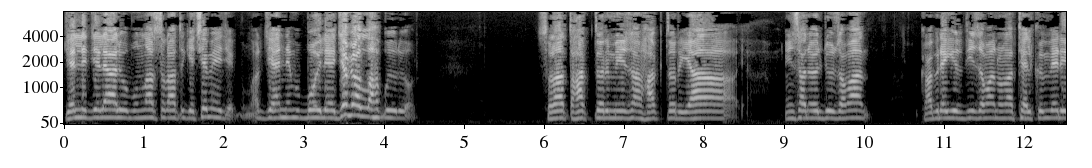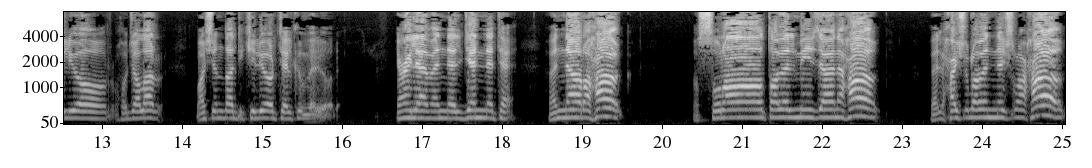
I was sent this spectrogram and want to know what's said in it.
Celle Celaluhu bunlar sıratı geçemeyecek. Bunlar cehennemi boylayacak Allah buyuruyor. Sırat haktır, mizan haktır ya. İnsan öldüğü zaman, kabire girdiği zaman ona telkin veriliyor. Hocalar başında dikiliyor, telkin veriyor. İ'lem ennel cennete ve nâre hak ve sırata vel mizâne hak vel haşra ve neşra hak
